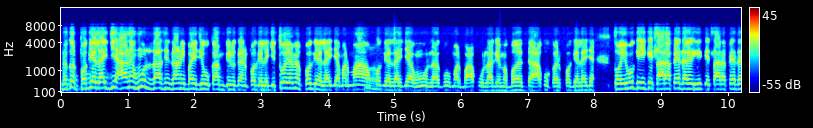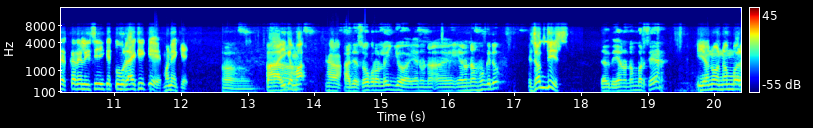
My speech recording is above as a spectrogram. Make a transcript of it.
નકર પગે લાગી ગયા. આને હું રાસી રાણીબાઈ જેવું કામ કર્યું તને પગે લાગી. તોય અમે પગે લાગી ગયા. મારા માં પગે લાગી ગયા. હું લાગુ મારા બાપુ લાગે અમે બધા આખું ઘર પગે લાગી ગયા. તો એવું કે ઈ કે તારા પેદા ઈ કે તારા પેદા કરેલી છે ઈ કે તું રાખી કે? મને કે. હા ઈ કે હા. આ છોકરો લઈ ગયો. એનું એનું નામ શું કીધું? જગદીશ. જગદીશ એનો નંબર છે? એનો નંબર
